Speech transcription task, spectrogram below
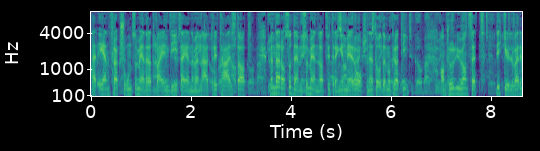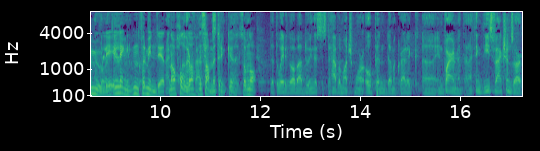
Det er én fraksjon som mener at veien dit er gjennom en autoritær stat, men det er også dem som mener at vi trenger mer åpenhet og demokrati. Han tror uansett det ikke vil være mulig i lengden for myndighetene å holde det samme trykket som nå that the way to go about doing this is to have a much more open, democratic uh, environment. And I think these factions are,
